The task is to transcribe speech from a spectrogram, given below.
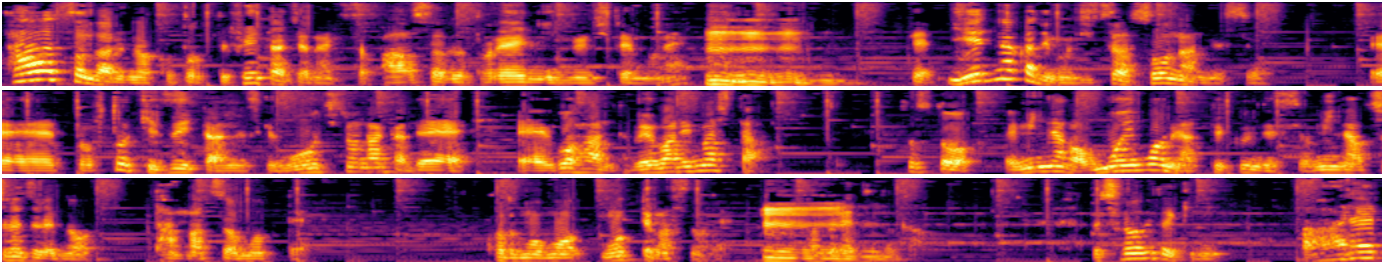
パーソナルなことって増えたじゃないですか、パーソナルトレーニングにしてもね。うんうんうんで、家の中でも実はそうなんですよ。えーっと、ふと気づいたんですけど、お家の中で、えーご飯食べ終わりました。そうすると、えみんなが重いものやっていくんですよ。みんなそれぞれの端末を持って。子供も持ってますので、うん。タブレットとか。でそれを見たときに、あれ？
